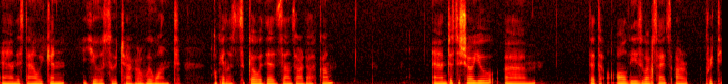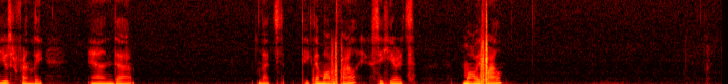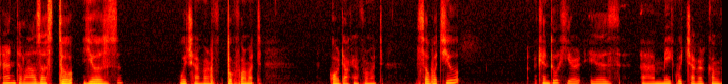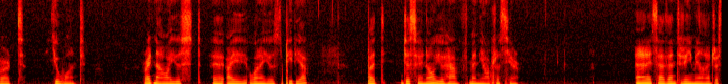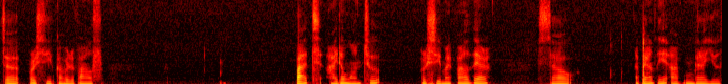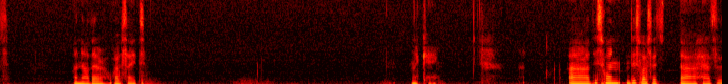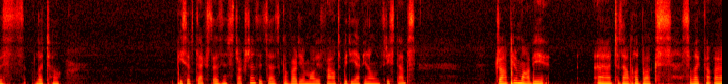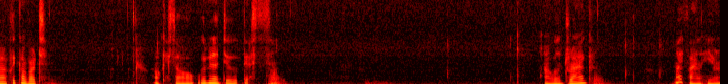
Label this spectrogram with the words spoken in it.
and this time we can use whichever we want. Okay, let's go with the zamzar.com and just to show you um, that all these websites are pretty user friendly and uh, let's take the MOBI file. You see here it's MOBI file and allows us to use whichever book format or document format. So what you can do here is uh, make whichever convert you want. Right now I used uh, I want to use PDF but just so you know you have many options here and it says enter email address to receive converted files. But I don't want to receive my file there. So apparently I'm gonna use another website. Okay. Uh, this one this website uh, has this little piece of text as instructions. It says convert your MOBI file to PDF in only three steps. Drop your MOBI uh, to the upload box. Select, uh, click convert. Okay, so we're gonna do this. I will drag my file here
